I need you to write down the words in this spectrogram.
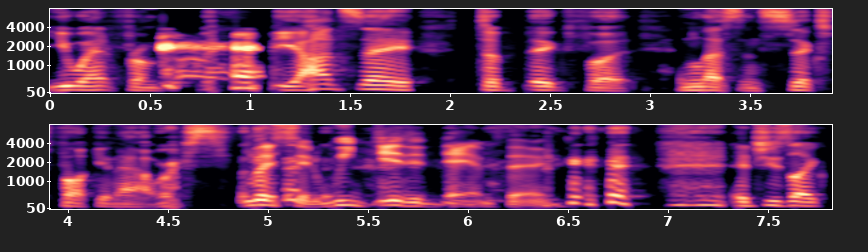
You went from Beyonce to Bigfoot in less than six fucking hours. Listen, we did a damn thing. and she's like,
